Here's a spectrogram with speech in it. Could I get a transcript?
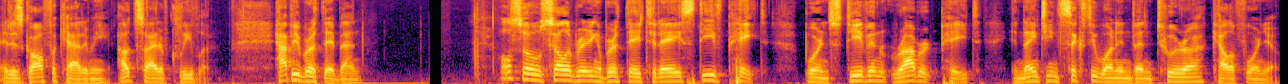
at his golf academy outside of Cleveland. Happy birthday, Ben. Also celebrating a birthday today, Steve Pate, born Stephen Robert Pate in 1961 in Ventura, California.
